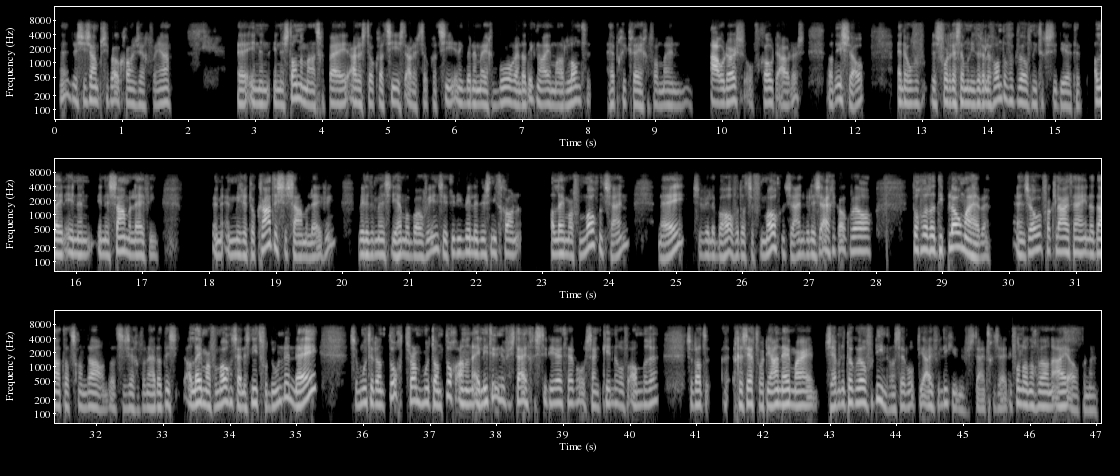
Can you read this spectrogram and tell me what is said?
Dus je zou in principe ook gewoon zeggen van ja, uh, in, een, in een standaardmaatschappij, aristocratie is de aristocratie. En ik ben ermee geboren en dat ik nou eenmaal het land heb gekregen van mijn ouders of grootouders. Dat is zo. En dat is voor de rest helemaal niet relevant of ik wel of niet gestudeerd heb. Alleen in een, in een samenleving, een, een meritocratische samenleving, willen de mensen die helemaal bovenin zitten, die willen dus niet gewoon alleen maar vermogend zijn. Nee, ze willen behalve dat ze vermogend zijn, willen ze eigenlijk ook wel toch wel dat diploma hebben. En zo verklaart hij inderdaad dat schandaal. Dat ze zeggen van nou, dat is alleen maar vermogen zijn, is niet voldoende. Nee, ze moeten dan toch, Trump moet dan toch aan een elite-universiteit gestudeerd hebben, of zijn kinderen of anderen. Zodat gezegd wordt, ja nee, maar ze hebben het ook wel verdiend, want ze hebben op die Ivy League universiteit gezeten. Ik vond dat nog wel een eye-opener.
